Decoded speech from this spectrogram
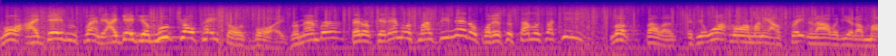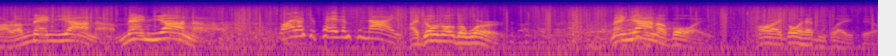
More. I gave them plenty. I gave you mucho pesos, boys. Remember? Pero queremos más dinero, por eso estamos aquí. Look, fellas, if you want more money, I'll straighten it out with you tomorrow. Mañana. Mañana. Why don't you pay them tonight? I don't know the word. Mañana, boys. All right, go ahead and play, Phil.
